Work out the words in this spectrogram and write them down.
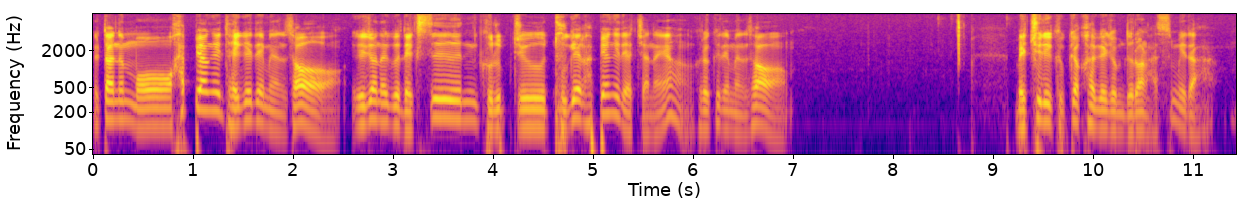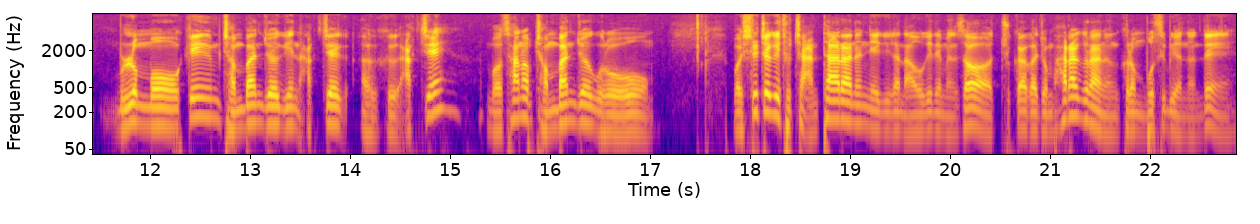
일단은 뭐 합병이 되게 되면서 예전에 그 넥슨 그룹주 두 개가 합병이 됐잖아요. 그렇게 되면서 매출이 급격하게 좀 늘어났습니다. 물론 뭐 게임 전반적인 악재 아, 그 악재 뭐 산업 전반적으로 뭐 실적이 좋지 않다라는 얘기가 나오게 되면서 주가가 좀 하락을 하는 그런 모습이었는데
